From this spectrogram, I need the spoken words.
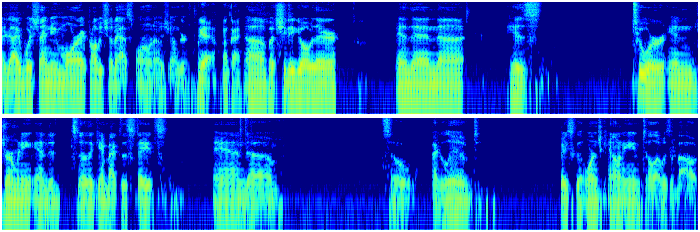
I, I wish I knew more. I probably should have asked for it when I was younger. Yeah. Okay. Uh, but she did go over there, and then uh, his tour in Germany ended, so they came back to the states, and um, so I lived basically Orange County until I was about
